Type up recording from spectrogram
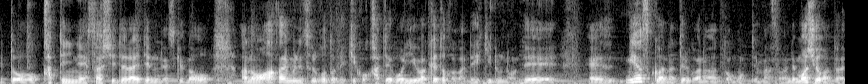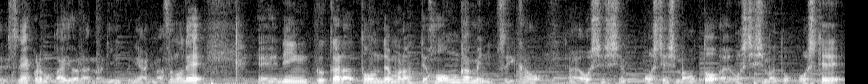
えっと、勝手にね、させていただいてるんですけど、あの、アーカイブにすることで結構カテゴリー分けとかができるので、えー、見やすくはなってるかなと思っていますので、もしよかったらですね、これも概要欄のリンクにありますので、えー、リンクから飛んでもらって、ホーム画面に追加を押してし押してしまうと、押してしまうと、押して、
